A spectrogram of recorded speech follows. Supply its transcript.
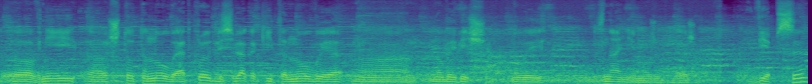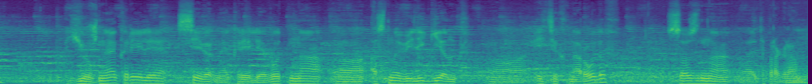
э, в ней э, что-то новое, откроют для себя какие-то новые, э, новые вещи, новые знания, может быть, даже. Вепсы, Южная Карелия, Северная Карелия. Вот на основе легенд этих народов создана эта программа.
